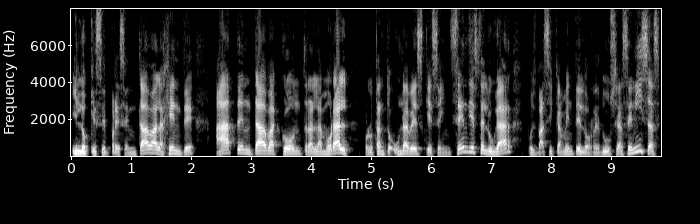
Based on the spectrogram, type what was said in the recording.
y lo que se presentaba a la gente atentaba contra la moral. Por lo tanto, una vez que se incendia este lugar, pues básicamente lo reduce a cenizas.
